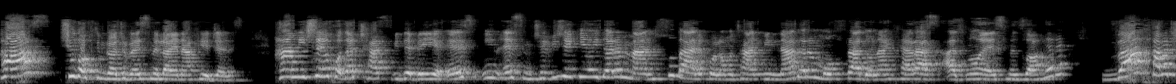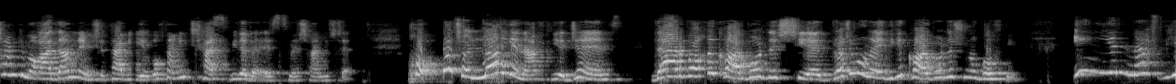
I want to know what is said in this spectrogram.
پس چی گفتیم راجع به اسم لایه نفی جنس؟ همیشه خدا چسبیده به یه اسم. این اسم چه ویژگیهایی داره؟ منصوب الف و تنوین نداره مفرد و نکره است از نوع اسم ظاهره. و خبرش هم که مقدم نمیشه طبیعیه. گفتم این چسبیده به اسمش همیشه. خب بچه لای نفی جنس در واقع کاربردش چیه؟ راجع به اونای دیگه کاربردشون رو گفتیم. این یه نفی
